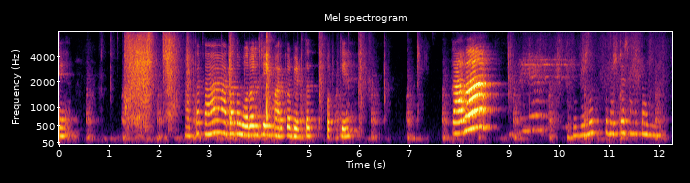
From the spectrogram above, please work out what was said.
आता का आता तर ओरलचे मार्क भेटतात पक्के. का तर गोष्ट सांगत.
